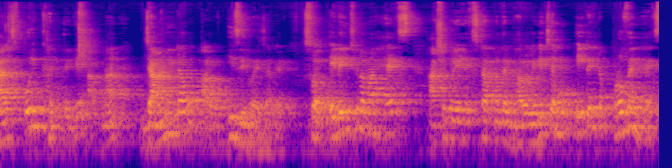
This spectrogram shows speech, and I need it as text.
আইএলস পরীক্ষা দিতে গিয়ে আপনার জার্নিটাও আরও ইজি হয়ে যাবে। সো এটাই ছিল আমার হ্যাক্স আশা করি হ্যাক্সটা আপনাদের ভালো লেগেছে এবং এইটা একটা প্রোভেন হ্যাক্স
